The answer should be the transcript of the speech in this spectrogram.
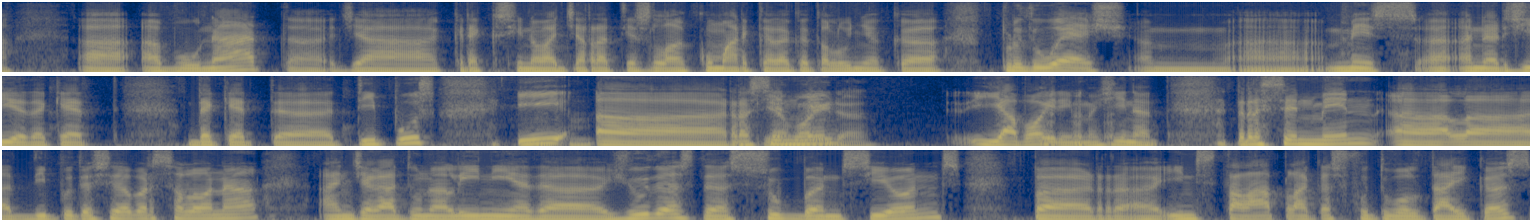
uh, abonat, uh, ja crec, si no vaig errat, és la comarca de Catalunya que produeix um, uh, més uh, energia d'aquest d'aquest uh, tipus i uh, recentment... boira. Hi ha boira, imagina't. Recentment, eh, la Diputació de Barcelona ha engegat una línia d'ajudes, de subvencions per eh, instal·lar plaques fotovoltaiques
